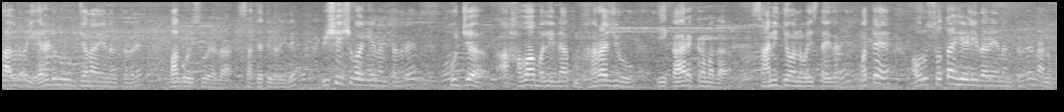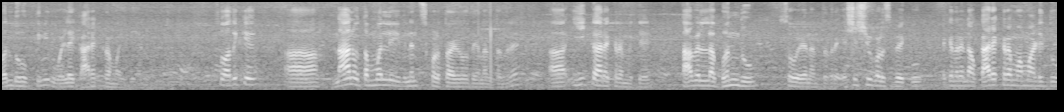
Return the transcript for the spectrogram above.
ಸಾವಿರದ ಎರಡು ನೂರು ಜನ ಏನಂತಂದರೆ ಭಾಗವಹಿಸುವ ಎಲ್ಲ ಸಾಧ್ಯತೆಗಳಿದೆ. ವಿಶೇಷವಾಗಿ ಏನಂತಂದರೆ ಪೂಜ್ಯ ಹವಾ ಮಲ್ಲಿನಾಥ್ ಮಹಾರಾಜರು ಈ ಕಾರ್ಯಕ್ರಮದ ಸಾನ್ನಿಧ್ಯವನ್ನು ವಹಿಸ್ತಾ ಇದ್ದಾರೆ. ಮತ್ತು ಅವರು ಸ್ವತಃ ಹೇಳಿದ್ದಾರೆ ಏನಂತಂದರೆ, ನಾನು ಬಂದು ಹೋಗ್ತೀನಿ, ಇದು ಒಳ್ಳೆಯ ಕಾರ್ಯಕ್ರಮ ಇದೆ ಸೊ ಅದಕ್ಕೆ ನಾನು ತಮ್ಮಲ್ಲಿ ವಿನಂತಿಸ್ಕೊಳ್ತಾ ಇರೋದೇನಂತಂದರೆ ಈ ಕಾರ್ಯಕ್ರಮಕ್ಕೆ ತಾವೆಲ್ಲ ಬಂದು, ಸೊ ಏನಂತಂದರೆ ಯಶಸ್ವಿಗೊಳಿಸಬೇಕು. ಯಾಕೆಂದರೆ ನಾವು ಕಾರ್ಯಕ್ರಮ ಮಾಡಿದ್ದು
